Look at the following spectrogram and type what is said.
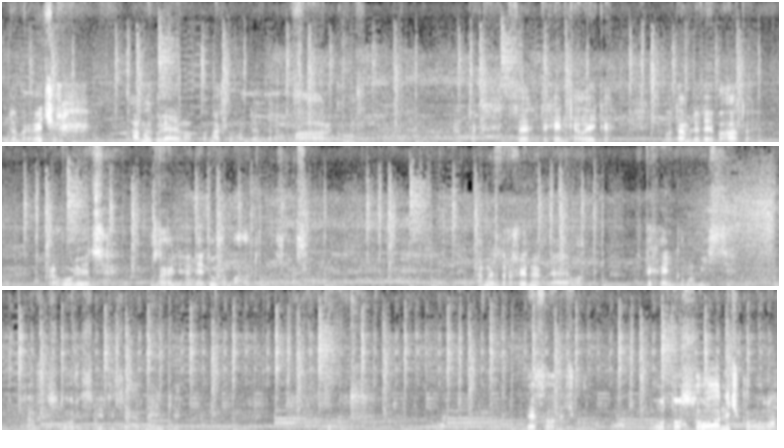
Добрий вечір. А ми гуляємо по нашому дендропарку. Так, це тихенька алейка, бо там людей багато, прогулюються. Взагалі людей дуже багато зараз. А ми з дружиною гуляємо в тихенькому місці. Там щось теж світиться гарненьке. Тут де сонечко? О, то сонечко було,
